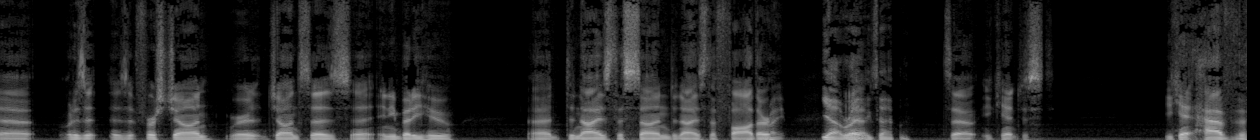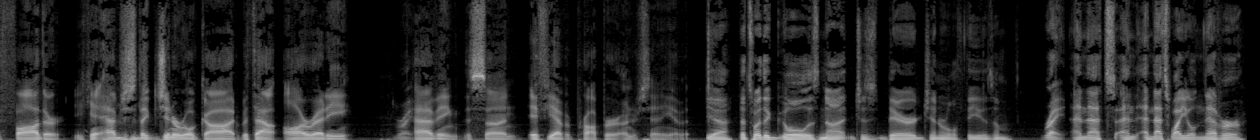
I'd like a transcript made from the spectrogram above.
uh, what is it? Is it First John where John says uh, anybody who uh, denies the Son denies the Father. right. Yeah. Right. Yeah. Exactly. So you can't just you can't have the Father. You can't have just Mhm. like general God without already Right. having the Son. If you have a proper understanding of it. Yeah. That's why the goal is not just bare general theism. Right, and that's and, and that's why you'll never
